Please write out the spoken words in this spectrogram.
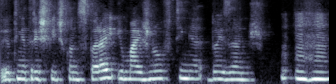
eu tinha três filhos quando separei e o mais novo tinha dois anos. Uhum.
